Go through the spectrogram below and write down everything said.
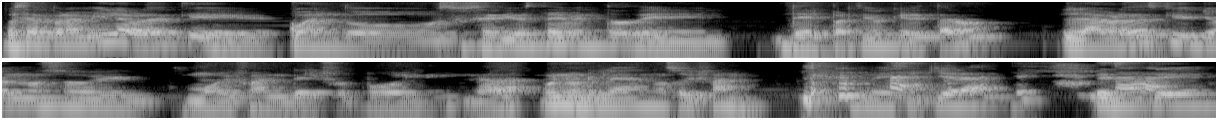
O sea, para mí la verdad que cuando sucedió este evento del partido Querétaro, la verdad es que yo no soy muy fan del fútbol ni nada. Bueno, en realidad no soy fan, ni siquiera. Este,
